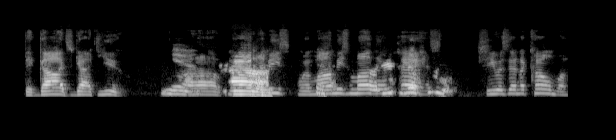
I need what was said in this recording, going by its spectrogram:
that God's got you. Yeah. Uh, when, uh, mommy's, when mommy's mother passed, she was in a coma.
